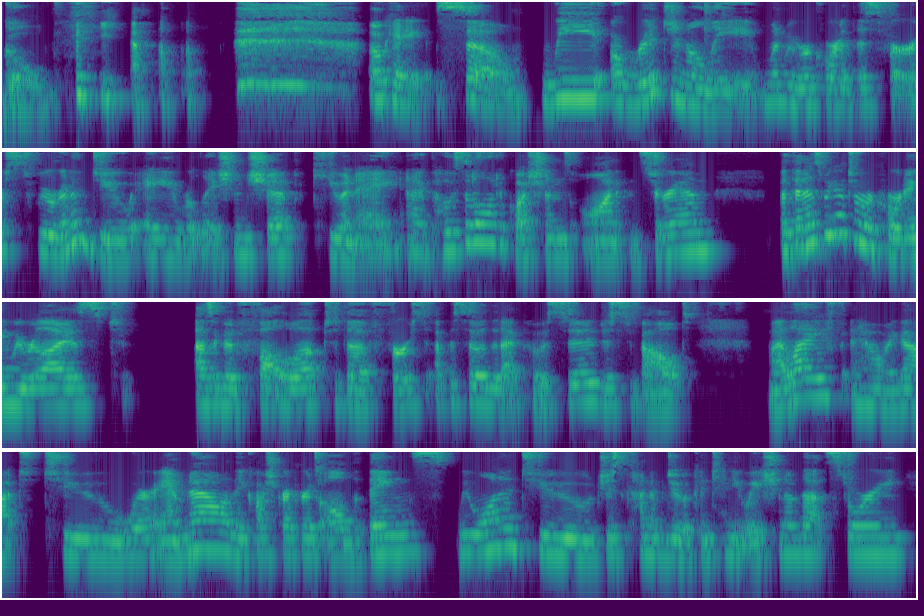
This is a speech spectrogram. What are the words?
gold. yeah. Okay, so we originally, when we recorded this first, we were going to do a relationship Q and I posted a lot of questions on Instagram. But then, as we got to recording, we realized, as a good follow up to the first episode that I posted, just about my life and how I got to where I am now and the Akashic Records, all the things, we wanted to just kind of do a continuation of that story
